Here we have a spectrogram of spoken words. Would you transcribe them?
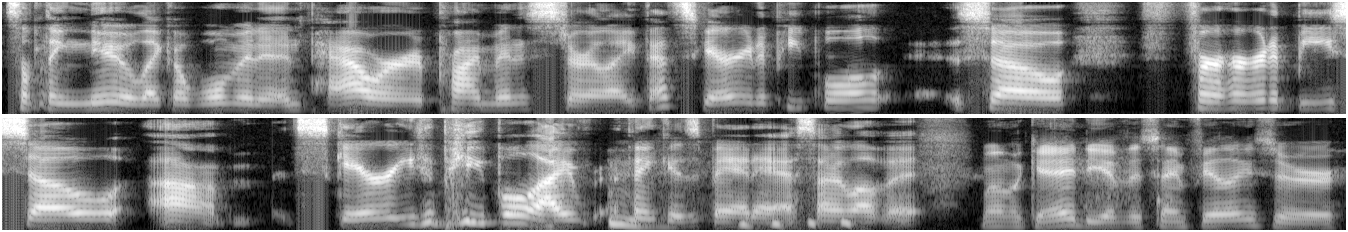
something new like a woman in power, prime minister. Like that's scary to people. So for her to be so um scary to people, I think is badass. I love it. Well, McKay, do you have the same feelings or?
